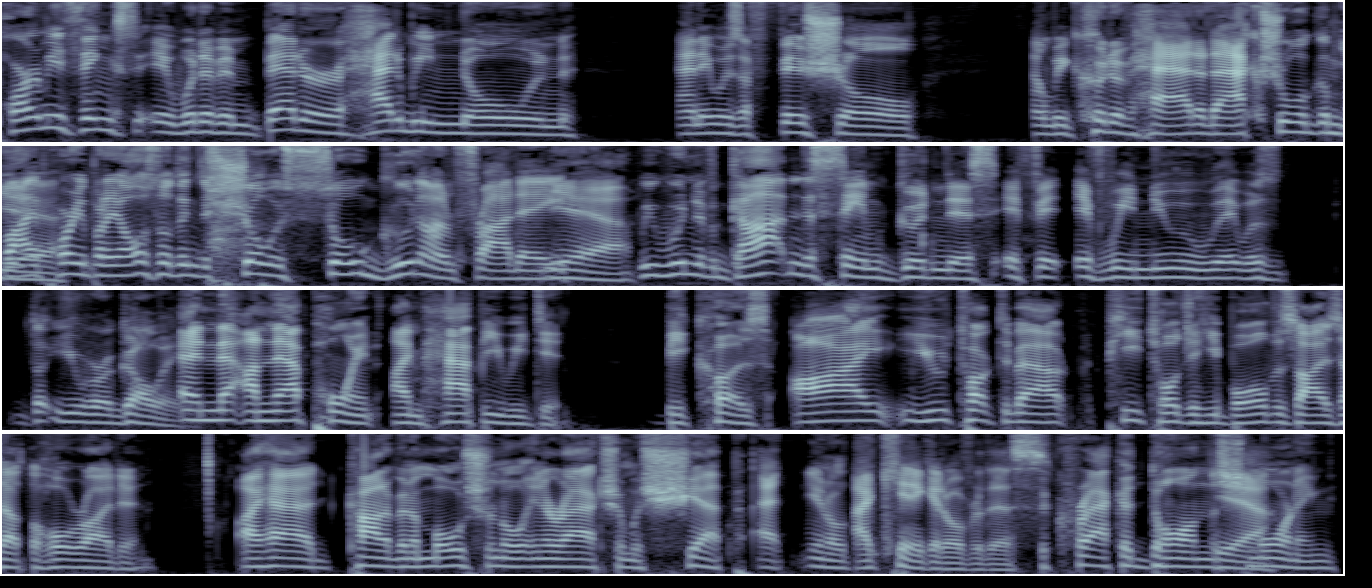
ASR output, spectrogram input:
Part of me thinks it would have been better had we known and it was official and we could have had an actual goodbye Yeah. party. But I also think the show was so good on Friday. Yeah. We wouldn't have gotten the same goodness if it if we knew it was that you were going. and on that point, I'm happy we did because I, you talked about Pete told you he bawled his eyes out the whole ride in. I had kind of an emotional interaction with Shep at you know I can't get over this. the crack of dawn this Yeah. morning.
